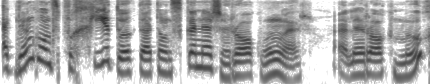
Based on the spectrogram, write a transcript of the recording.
Ek dink ons vergeet ook dat ons kinders raak honger. Hulle raak moeg.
